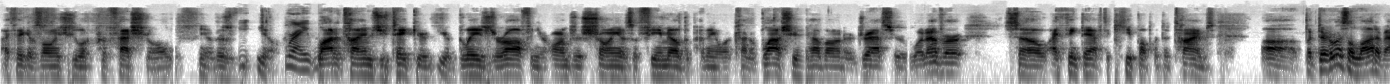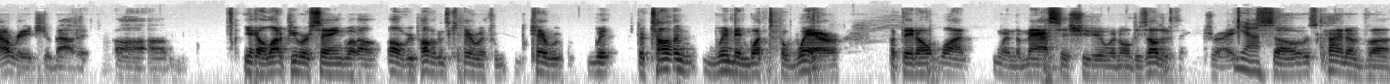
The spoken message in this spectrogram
I think as long as you look professional, you know, there's, you know, Right. a lot of times you take your, your blazer off and your arms are showing as a female, depending on what kind of blouse you have on or dress or whatever. So I think they have to keep up with the times. Uh, but there was a lot of outrage about it. Um, you know, a lot of people are saying, well, oh, Republicans care with care with, with they're telling women what to wear, but they don't want when the mass issue and all these other things, right? Yeah. So it was kind of uh,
